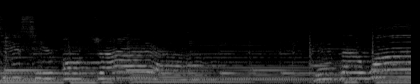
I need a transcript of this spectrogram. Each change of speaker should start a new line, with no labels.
tears you dry out Cause I want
